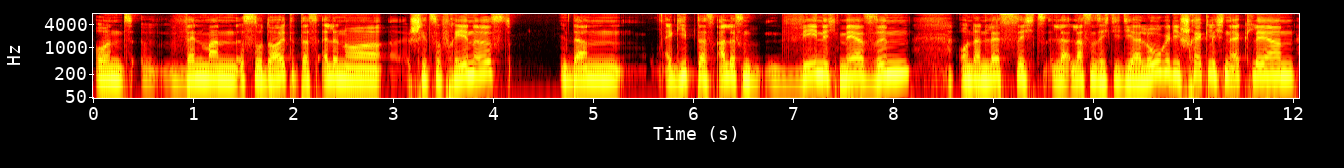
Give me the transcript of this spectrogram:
Und wenn man es so deutet, dass Eleanor schizophren ist, dann ergibt das alles ein wenig mehr Sinn und dann lässt sich, la- lassen sich die Dialoge, die schrecklichen erklären,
